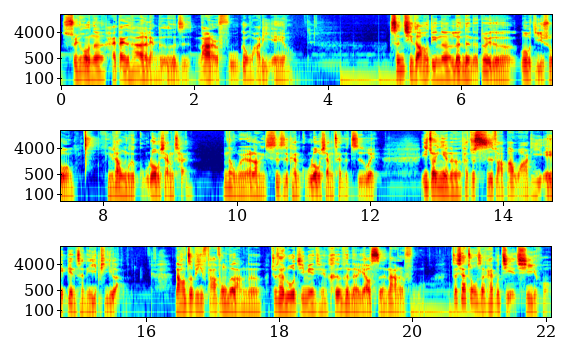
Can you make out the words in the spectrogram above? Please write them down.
随后呢，还带着他的两个儿子纳尔福跟瓦利 A 哦。生气的奥丁呢，冷冷的对着洛基说：“你让我的骨肉相残，那我也要让你试试看骨肉相残的滋味。”一转眼呢，他就施法把瓦利 A 变成了一匹狼。然后这匹发疯的狼呢，就在洛基面前狠狠的咬死了纳尔福。这下众神还不解气吼，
